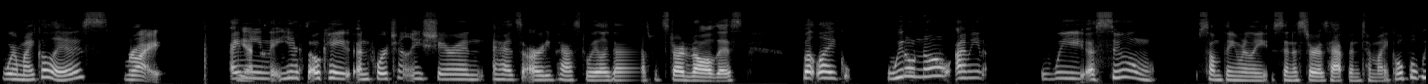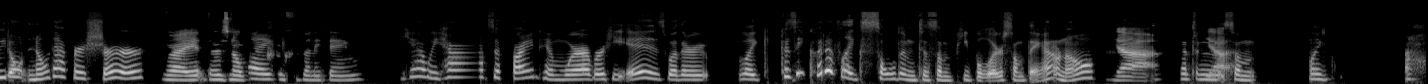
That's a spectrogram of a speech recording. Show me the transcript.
where Michael is. Right. I Yeah. mean, yes, okay, unfortunately Sharon has already passed away, like that's what started all this. But like we don't know. I mean, we assume something really sinister has happened to Michael, but we don't know that for sure. Right. There's no Like, proof of anything. yeah, we have to find him wherever he is, whether like because he could have like sold him to some people or something. I don't know. Yeah. Went to Yeah. some like oh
